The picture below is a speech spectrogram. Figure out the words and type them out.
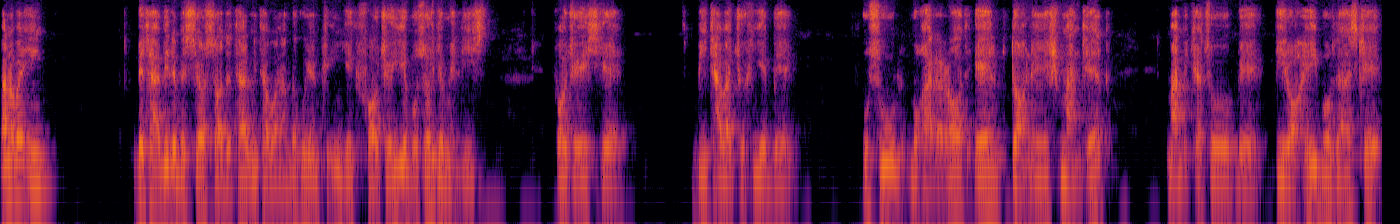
بنابراین به تعبیر بسیار ساده تر می توانم بگویم که این یک فاجعه بزرگ ملی است. فاجعه است که بی توجهی به اصول مقررات علم دانش منطق مملکت رو به بیراهی برده است که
